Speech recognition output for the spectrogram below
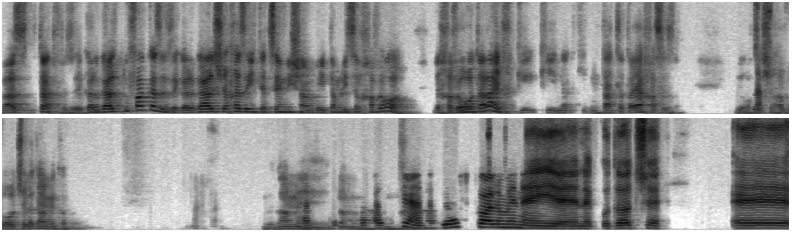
ואז, את יודעת, וזה גלגל תנופה כזה, זה גלגל שאחרי זה היא תצא משם והיא תמליץ על חברות, לחברות עלייך, כי, כי, כי נתת לה את היחס הזה. והיא רוצה נכון. שחברות שלה גם יקבלו. נכון. וגם... אה, גם, כן, אז יש כל מיני אה, נקודות ש... אה,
